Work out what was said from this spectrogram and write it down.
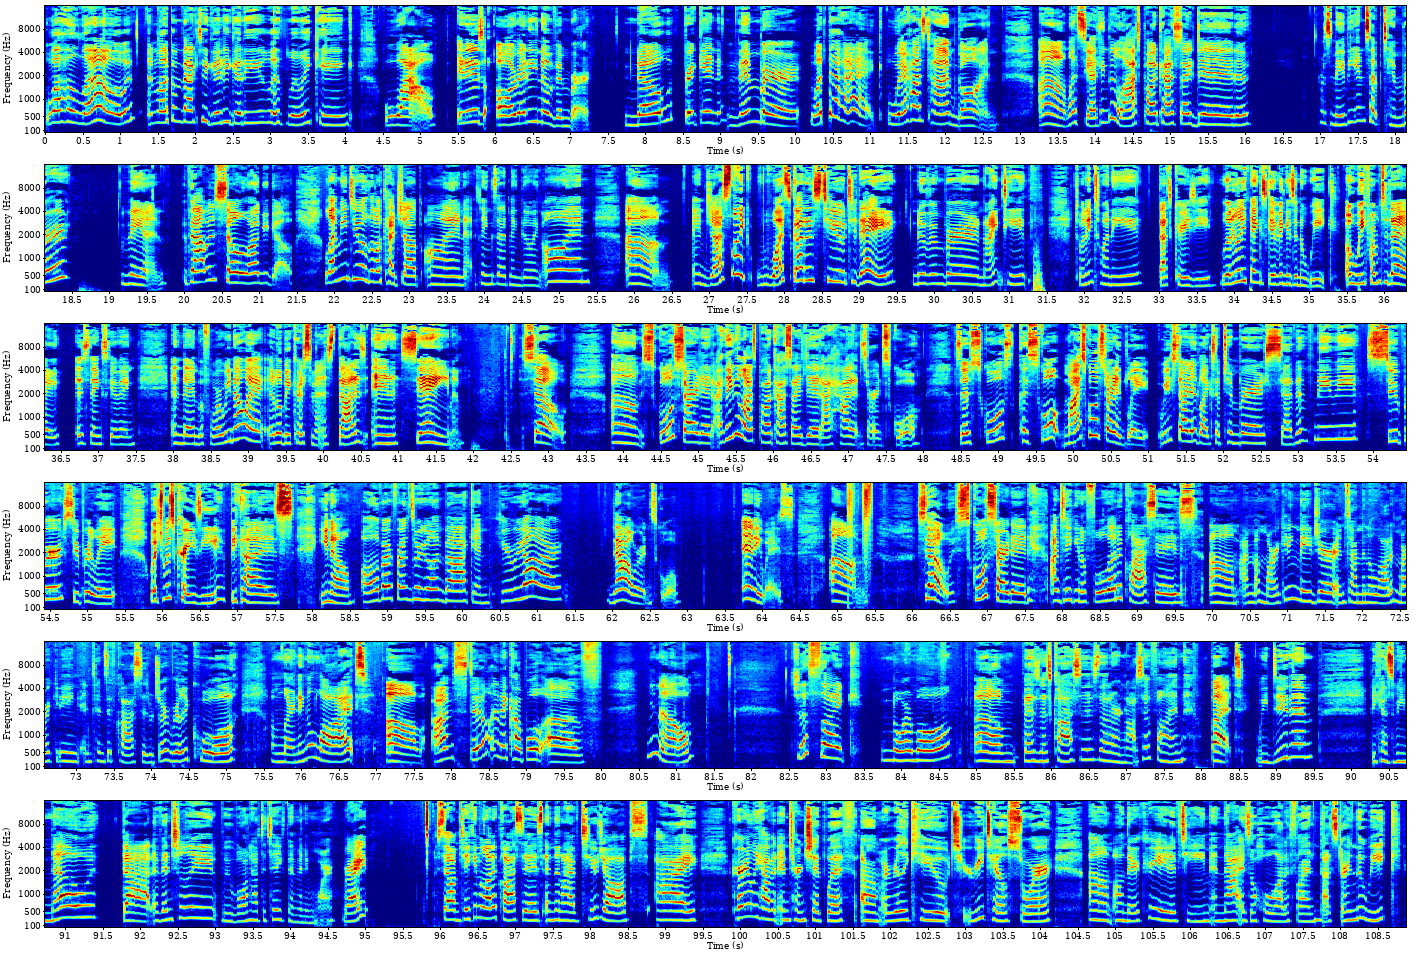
Well, hello, and welcome back to Goody Goody with Lily King. Wow, it is already November. No freaking November. What the heck? Where has time gone? Um, let's see. I think the last podcast I did was maybe in September. Man, that was so long ago. Let me do a little catch up on things that have been going on. Um, and just like what's got us to today, November 19th, 2020. That's crazy. Literally, Thanksgiving is in a week. A week from today is Thanksgiving. And then before we know it, it'll be Christmas. That is insane. So, um, school started. I think the last podcast I did, I hadn't started school. So school, cause school, my school started late. We started like September 7th, maybe. Super, super late, which was crazy because, you know, all of our friends were going back and here we are. Now we're in school. Anyways, um, so, school started. I'm taking a full load of classes. Um, I'm a marketing major, and so I'm in a lot of marketing intensive classes, which are really cool. I'm learning a lot. Um, I'm still in a couple of, you know, just like normal um, business classes that are not so fun, but we do them because we know that eventually we won't have to take them anymore, right? So I'm taking a lot of classes and then I have two jobs. I currently have an internship with um, a really cute retail store um, on their creative team, and that is a whole lot of fun. That's during the week.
